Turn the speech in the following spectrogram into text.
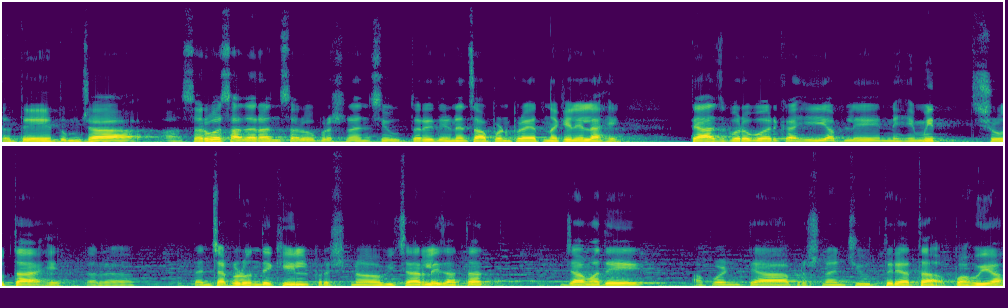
तर ते तुमच्या सर्वसाधारण सर्व प्रश्नांची उत्तरे देण्याचा आपण प्रयत्न केलेला आहे. त्याचबरोबर काही आपले नेहमीत श्रोता आहेत तर त्यांच्याकडून देखील प्रश्न विचारले जातात ज्यामध्ये आपण त्या प्रश्नांची उत्तरे आता पाहूया.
